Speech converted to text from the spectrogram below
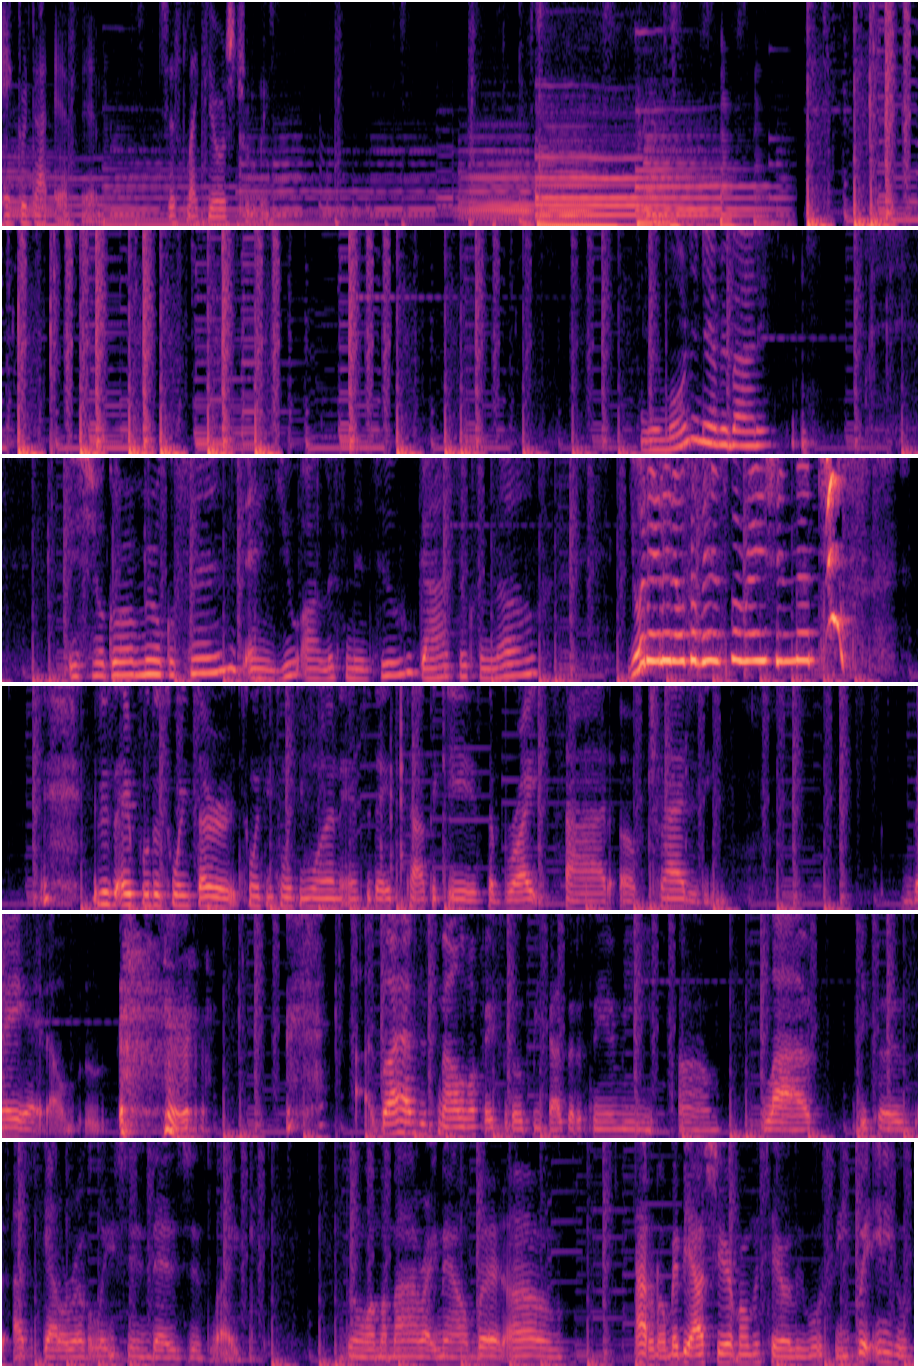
anchor.fm, just like yours truly. Good morning, everybody. It's your girl Miracle Sims, and you are listening to God, Sex, and Love, your daily dose of inspiration and juice. It is April the 23rd, 2021, and today the topic is the bright side of tragedy. Man, so I have this smile on my face for those of you guys that are seeing me um, live because I just got a revelation that is just like blowing my mind right now. But um, I don't know, maybe I'll share it momentarily. We'll see. But anywho,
